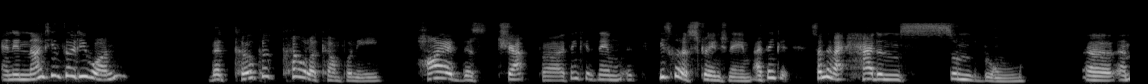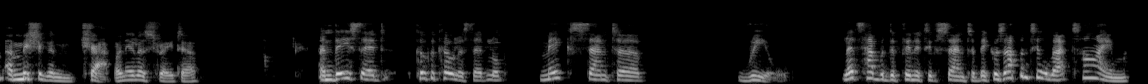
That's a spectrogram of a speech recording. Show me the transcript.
And in 1931, the Coca-Cola company hired this chap. Uh, I think his name, he's got a strange name. I think something like Haddon Sundblom uh, a, a Michigan chap, an illustrator, and they said, Coca-Cola said, look, make Santa real. Let's have a definitive Santa because up until that time,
